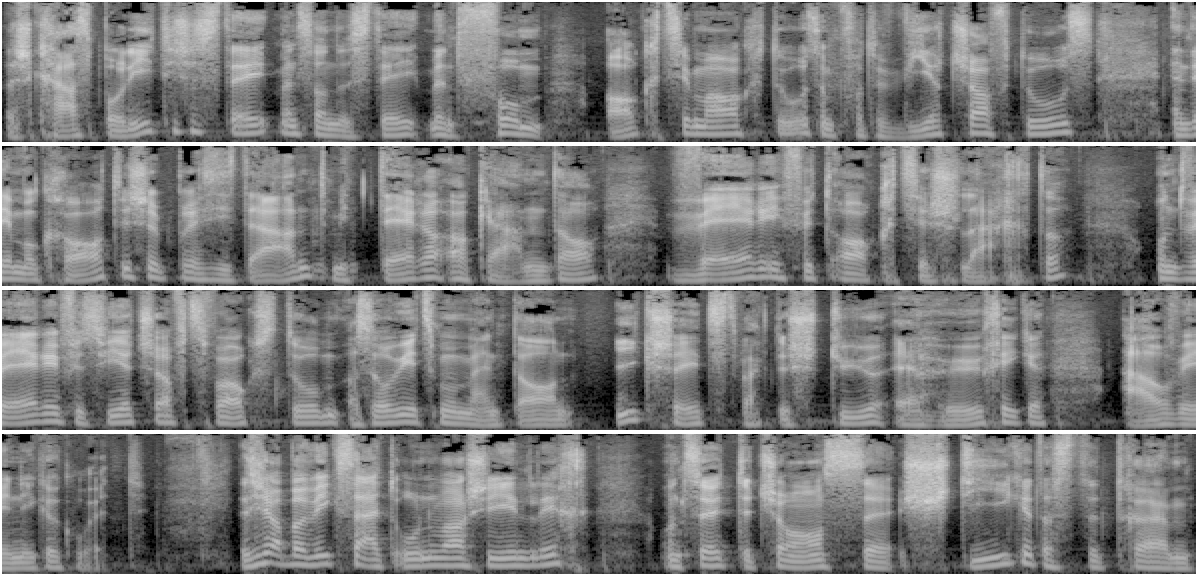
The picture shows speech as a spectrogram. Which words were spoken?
Das ist kein politisches Statement, sondern ein Statement vom Aktienmarkt aus und von der Wirtschaft aus. Ein demokratischer Präsident mit dieser Agenda wäre für die Aktien schlechter und wäre für das Wirtschaftswachstum, so wie jetzt momentan eingeschätzt, wegen der Steuererhöhungen auch weniger gut. Das ist aber, wie gesagt, unwahrscheinlich und sollte die Chance steigen, dass der Trump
